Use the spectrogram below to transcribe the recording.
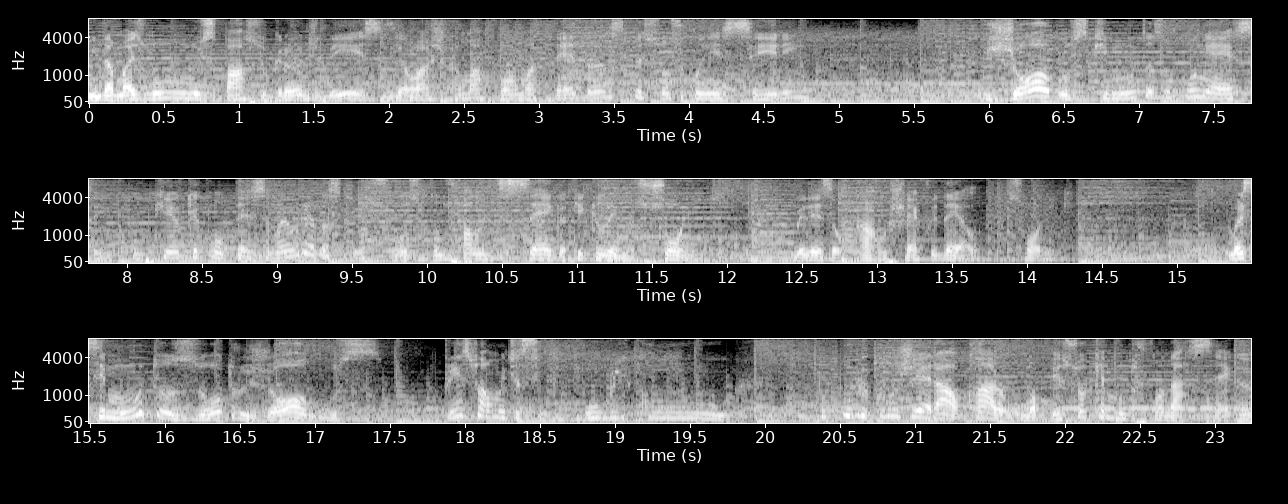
Ainda mais num espaço grande desses, eu acho que é uma forma até das pessoas conhecerem jogos que muitas não conhecem. Porque o que acontece? A maioria das pessoas, quando fala de SEGA, o que, que lembra? Sonic. Beleza, é o carro-chefe dela, Sonic. Mas tem muitos outros jogos, principalmente assim pro público. pro público no geral. Claro, uma pessoa que é muito fã da SEGA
